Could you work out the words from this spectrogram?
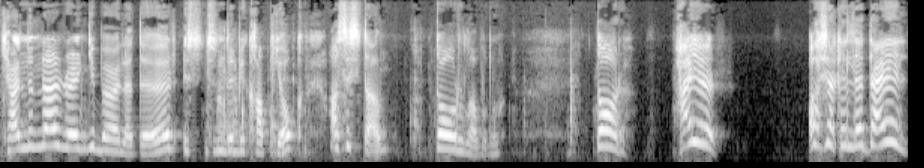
Kendinden rengi böyledir. Üstünde bir kap yok. Asistan doğrula bunu. Doğru. Hayır. O şekilde değil.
